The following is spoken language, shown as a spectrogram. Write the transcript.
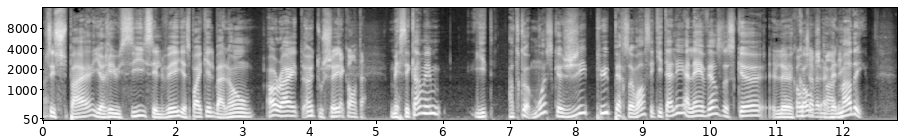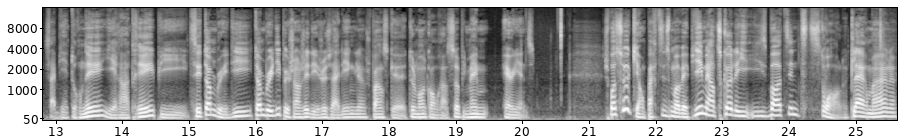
Ouais. C'est super. Il a réussi, il s'est levé, il a spiké le ballon. All right, un touché. J'étais content. Mais c'est quand même. il est- en tout cas, moi, ce que j'ai pu percevoir, c'est qu'il est allé à l'inverse de ce que le, coach coach, avait avait, demandé. Ça a bien tourné, il est rentré, puis tu sais, Tom Brady. Tom Brady peut changer des jeux sur la ligne, là. je pense que tout le monde comprend ça, puis même Arians. Je suis pas sûr qu'ils ont parti du mauvais pied, mais en tout cas, là, il, il se bâtit une petite histoire, là, clairement.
